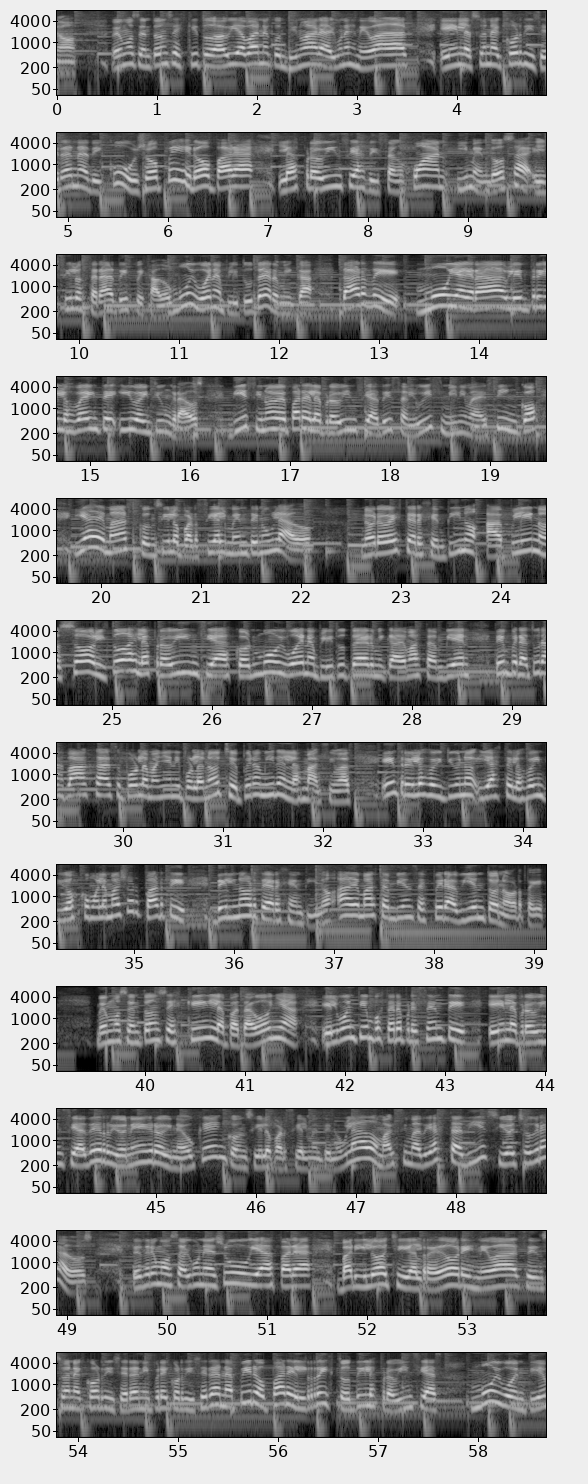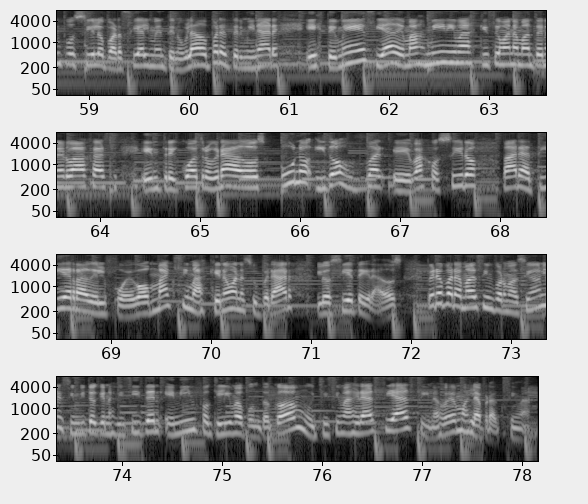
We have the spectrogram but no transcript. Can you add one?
Vemos entonces que todavía van a continuar algunas nevadas en la zona cordillerana de Cuyo, pero para las provincias de San Juan y Mendoza el cielo estará despejado. Muy buena amplitud térmica. Tarde muy agradable entre los 20 y 21 grados. 19 para la provincia de San Luis, mínima de 5 y además con cielo parcialmente nublado. Noroeste argentino a pleno sol, todas las provincias con muy buena amplitud térmica, además también temperaturas bajas por la mañana y por la noche, pero miren las máximas, entre los 21 y hasta los 22 como la mayor parte del norte argentino. Además también se espera viento norte. Vemos entonces que en la Patagonia el buen tiempo estará presente en la provincia de Río Negro y Neuquén con cielo parcialmente nublado, máxima de hasta 18 grados. Tendremos algunas lluvias para Bariloche y alrededores, nevadas en zona cordillerana y precordillerana, pero para el resto de las provincias muy buen tiempo, cielo parcialmente nublado para terminar este mes y además mínimas que se van a mantener bajas entre 4 grados, 1 y 2 eh, bajo cero para Tierra del Fuego máximas que no van a superar los 7 grados. Pero para más información les invito a que nos visiten en infoclima.com. Muchísimas gracias y nos vemos la próxima.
